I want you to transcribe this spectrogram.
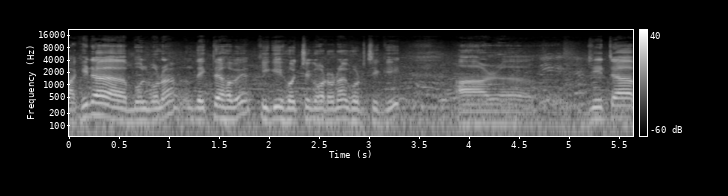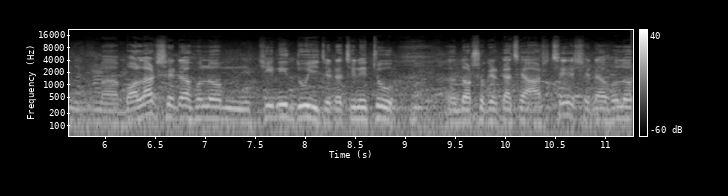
বাকিটা বলব না, দেখতে হবে কি কি হচ্ছে, ঘটনা ঘটছে কি। আর যেটা বলার সেটা হলো চিনি দুই, যেটা চিনি টু দর্শকের কাছে আসছে, সেটা হলো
